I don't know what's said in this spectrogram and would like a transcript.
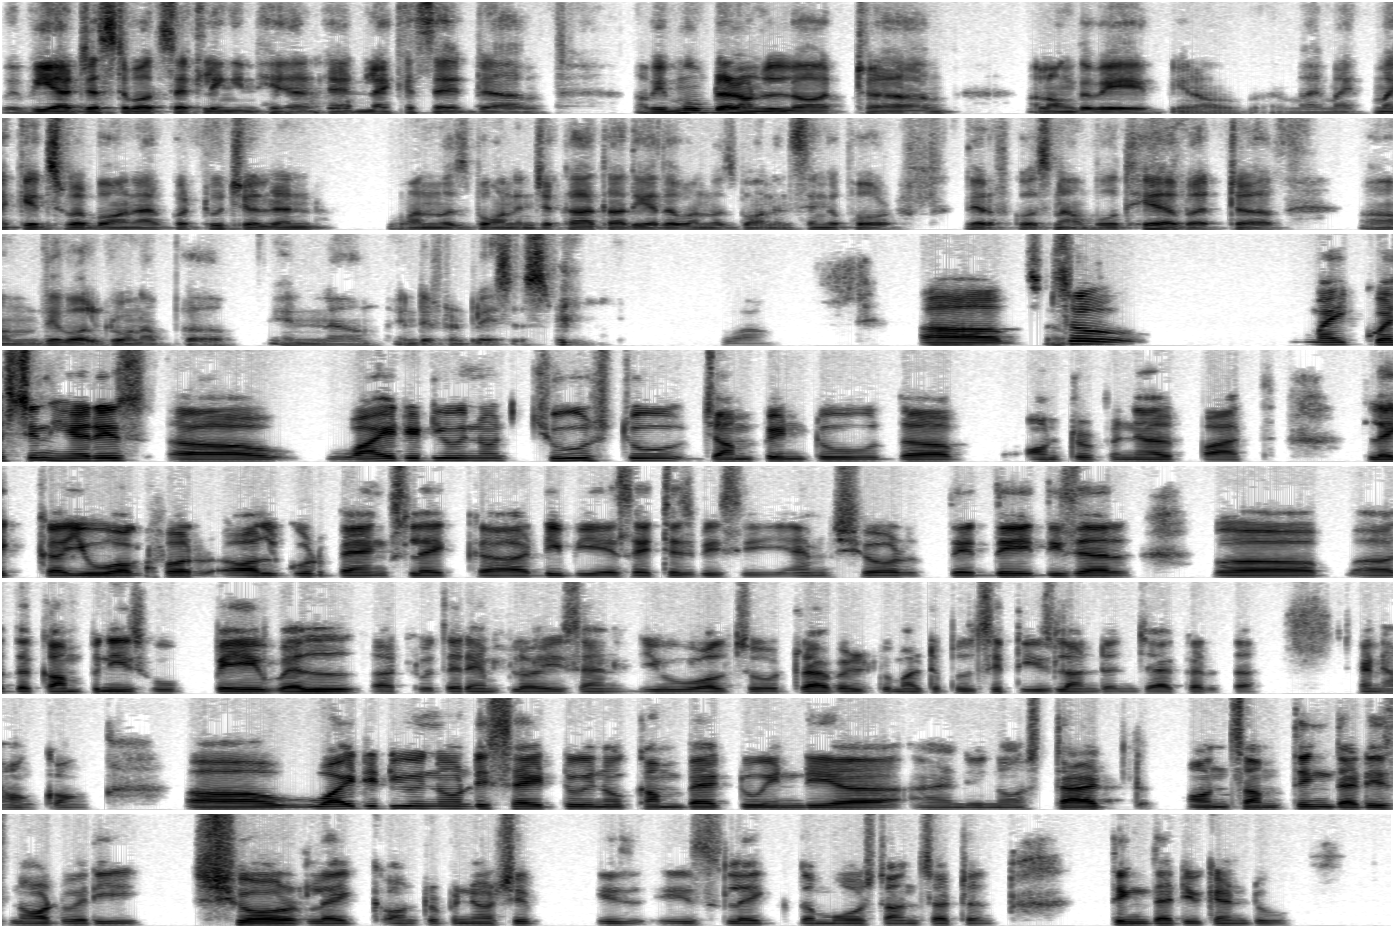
we are just about settling in here. And like I said, um, we moved around a lot um, along the way. You know, my, my my kids were born. I've got two children. One was born in Jakarta. The other one was born in Singapore. They're of course now both here, but uh, um, they've all grown up uh, in uh, in different places. Wow. Uh, so, so, my question here is, uh, why did you, you know choose to jump into the entrepreneurial path? like uh, you worked for all good banks like uh, DBS, HSBC. I'm sure they, they these are uh, uh, the companies who pay well uh, to their employees, and you also traveled to multiple cities, London, Jakarta, and Hong Kong. Uh, why did you, you know decide to you know come back to India and you know start on something that is not very sure? Like entrepreneurship is is like the most uncertain thing that you can do.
